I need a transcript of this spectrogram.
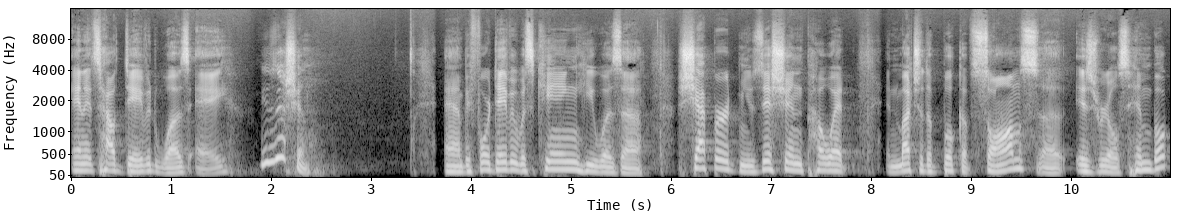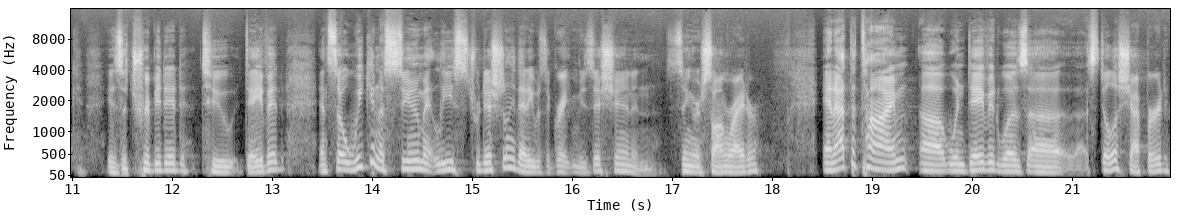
and it's how David was a musician. And before David was king, he was a shepherd, musician, poet, and much of the book of Psalms, uh, Israel's hymn book, is attributed to David. And so we can assume, at least traditionally, that he was a great musician and singer songwriter. And at the time uh, when David was uh, still a shepherd,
